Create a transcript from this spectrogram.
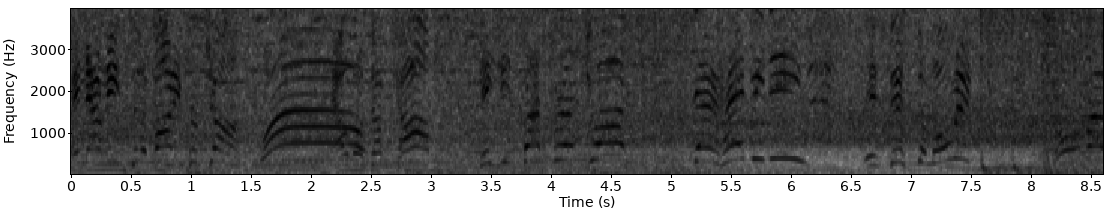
And now knees to the body from Zhang. Wow! Elbows up top. This is bad for Andrade. They're heavy knees. Is this the moment? Oh, my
